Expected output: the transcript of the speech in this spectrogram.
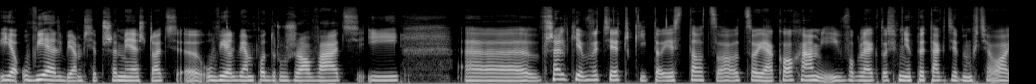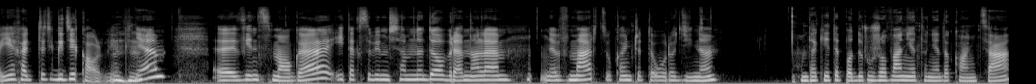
ja uwielbiam się przemieszczać, uwielbiam podróżować i wszelkie wycieczki to jest to, co, co ja kocham i w ogóle jak ktoś mnie pyta, gdzie bym chciała jechać, to gdziekolwiek, mm -hmm. nie? Więc mogę i tak sobie myślałam, no dobra, no ale w marcu kończy te urodziny. Takie te podróżowanie to nie do końca,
